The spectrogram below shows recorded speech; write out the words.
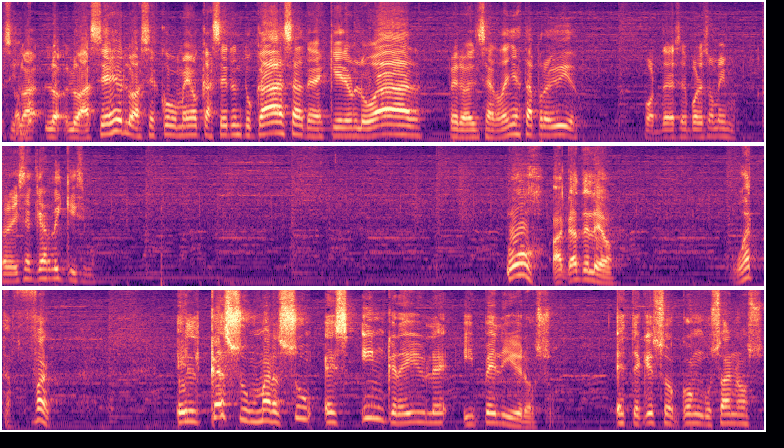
si lo, Tampoco- lo- lo haces, lo haces como medio casero en tu casa, tenés que ir a un lugar, pero en Cerdeña está prohibido. Por, debe ser por eso mismo. Pero dicen que es riquísimo. Uh, acá te leo. What the fuck. El casu marzu es increíble y peligroso. Este queso con gusanos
